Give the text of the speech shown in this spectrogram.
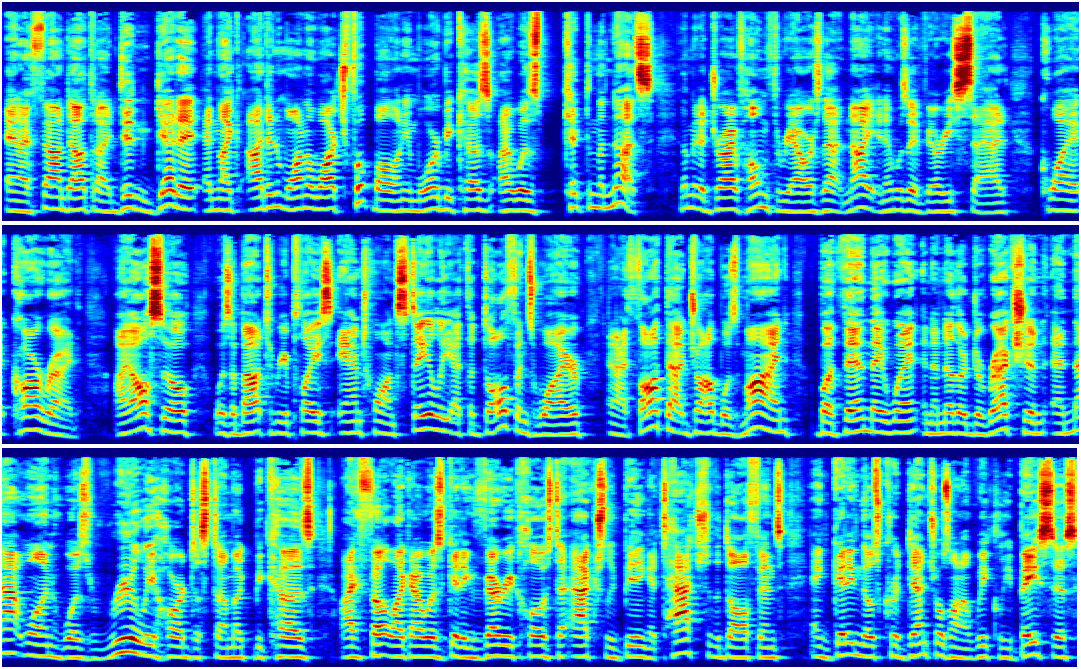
And I found out that I didn't get it. And like, I didn't want to watch football anymore because I was kicked in the nuts. I made to drive home three hours that night. And it was a very sad, quiet car ride. I also was about to replace Antoine Staley at the Dolphins wire, and I thought that job was mine, but then they went in another direction, and that one was really hard to stomach because I felt like I was getting very close to actually being attached to the Dolphins and getting those credentials on a weekly basis,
